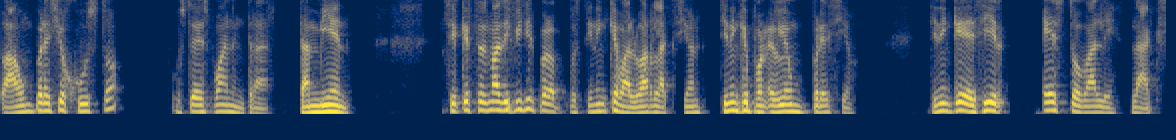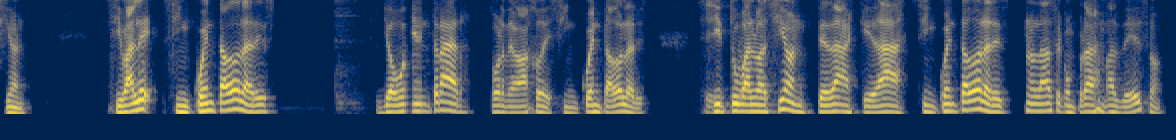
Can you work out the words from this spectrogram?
a un precio justo, ustedes puedan entrar. También, sí que esto es más difícil, pero pues tienen que evaluar la acción, tienen que ponerle un precio, tienen que decir, esto vale la acción. Si vale 50 dólares, yo voy a entrar por debajo de 50 dólares. Si tu evaluación te da que da 50 dólares, no la vas a comprar más de eso.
